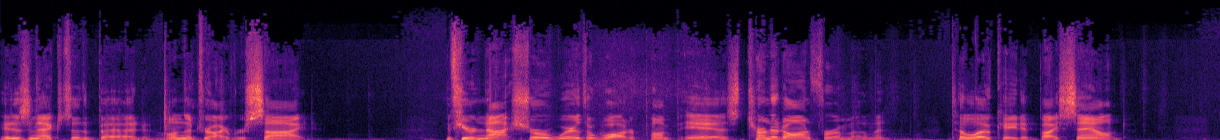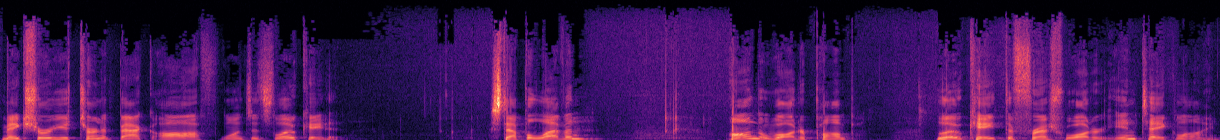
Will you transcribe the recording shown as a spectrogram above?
it is next to the bed on the driver's side. If you're not sure where the water pump is, turn it on for a moment to locate it by sound. Make sure you turn it back off once it's located. Step 11. On the water pump, locate the freshwater intake line.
